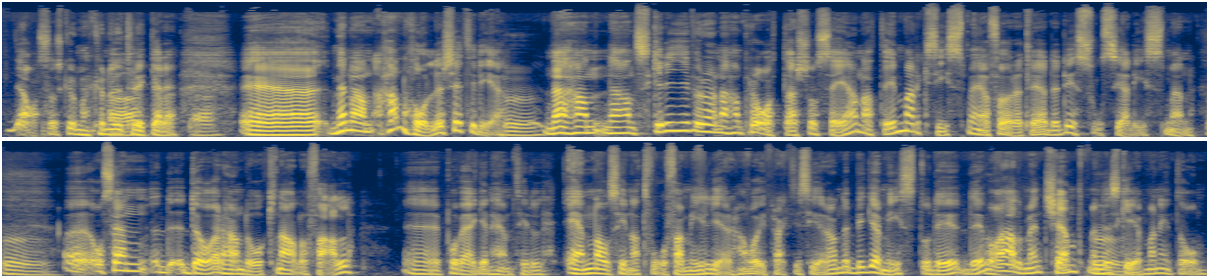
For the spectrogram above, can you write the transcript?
Ja, så skulle man kunna ja, uttrycka det. Ja. Eh, men han, han håller sig till det. Mm. När, han, när han skriver och när han pratar så säger han att det är marxismen jag företräder, det är socialismen. Mm. Eh, och sen dör han då knall och fall. Eh, på vägen hem till en av sina två familjer. Han var ju praktiserande bigamist och det, det var allmänt känt men det mm. skrev man inte om.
